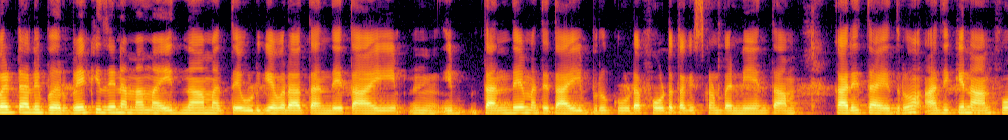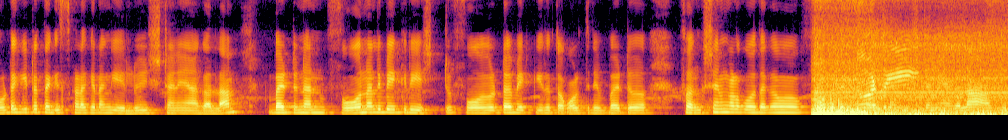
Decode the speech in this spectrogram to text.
ಬಟ್ ಅಲ್ಲಿ ಬರಬೇಕಿದ್ರೆ ನಮ್ಮ ಮೈದ್ನ ಮತ್ತು ಹುಡುಗಿಯವರ ತಂದೆ ತಾಯಿ ಇಬ್ ತಂದೆ ಮತ್ತು ತಾಯಿ ಇಬ್ಬರು ಕೂಡ ಫೋಟೋ ತೆಗೆಸ್ಕೊಂಡು ಬನ್ನಿ ಅಂತ ಕರಿತಾಯಿದ್ರು ಅದಕ್ಕೆ ನಾನು ಫೋಟೋ ಗೀಟೋ ತೆಗೆಸ್ಕೊಳ್ಳೋಕ್ಕೆ ನನಗೆ ಎಲ್ಲೂ ಇಷ್ಟನೇ ಆಗಲ್ಲ. ಬಟ್ ನಾನು ಫೋನಲ್ಲಿ ಬೇಕಿದ್ರೆ ಎಷ್ಟು ಫೋಟೋ ಬೇಕಿದ್ರು ತೊಗೊಳ್ತೀನಿ. ಬಟ್ ಫಂಕ್ಷನ್ಗಳಿಗೆ ಹೋದಾಗ ಫೋಟೋ ತೆಗಿಸ್ಕೊಳ್ಳೋಕೆ ಇಷ್ಟನೇ ಆಗಲ್ಲ. ಆದರೂ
